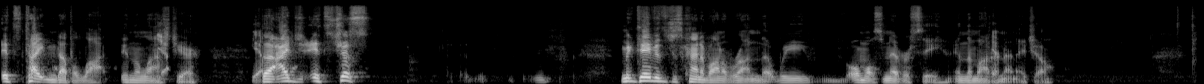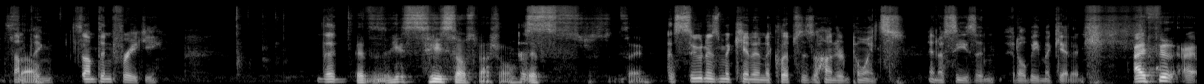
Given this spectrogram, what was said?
it's tightened up a lot in the last year Yeah. I, it's just mcdavid's just kind of on a run that we almost never see in the modern nhl So, something something freaky. The it's he's he's so special This- it's insane as soon as MacKinnon eclipses 100 points in a season, it'll be MacKinnon. I feel I,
